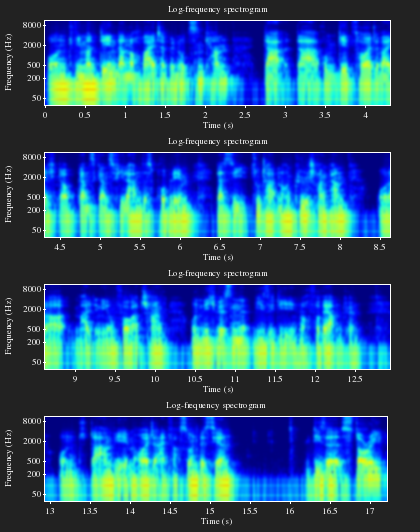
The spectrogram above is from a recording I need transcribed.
Und wie man den dann noch weiter benutzen kann, da, darum geht es heute, weil ich glaube, ganz, ganz viele haben das Problem, dass sie Zutaten noch im Kühlschrank haben oder halt in ihrem Vorratsschrank und nicht wissen, wie sie die noch verwerten können. Und da haben wir eben heute einfach so ein bisschen diese Story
